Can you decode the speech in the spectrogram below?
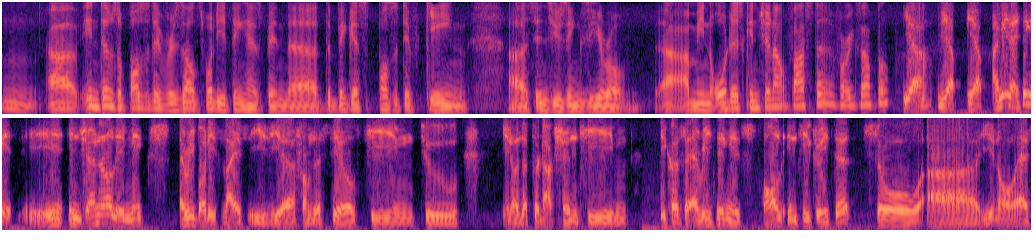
Mm. Uh, in terms of positive results, what do you think has been the, the biggest positive gain uh, since using Xero? Uh, I mean, orders can churn out faster, for example? Yeah, yep, yep. I mean, I think it, in general, it makes everybody's lives easier from the sales team to, you know, the production team because everything is all integrated. So, uh, you know, as,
